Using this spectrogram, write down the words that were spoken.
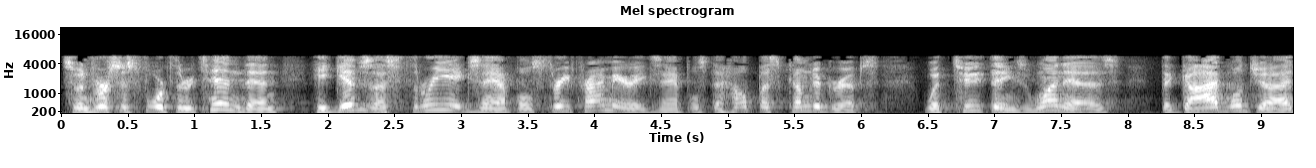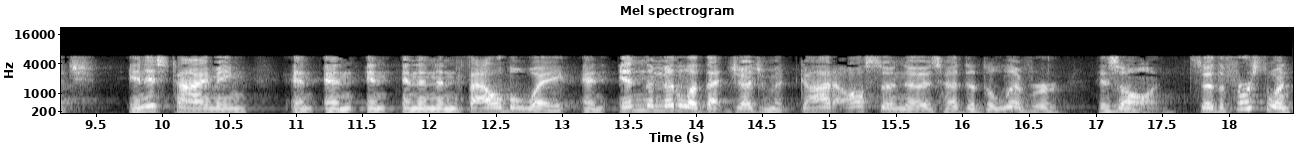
So in verses 4 through 10, then, he gives us three examples, three primary examples, to help us come to grips with two things. One is that God will judge in his timing and, and, and, in an infallible way. And in the middle of that judgment, God also knows how to deliver his own. So the first one,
